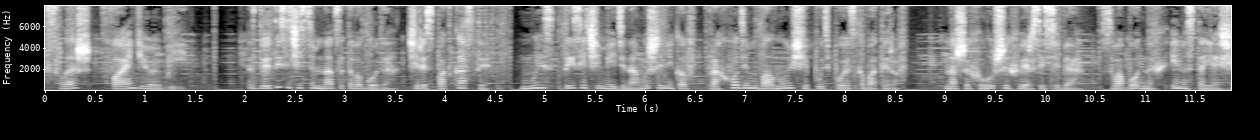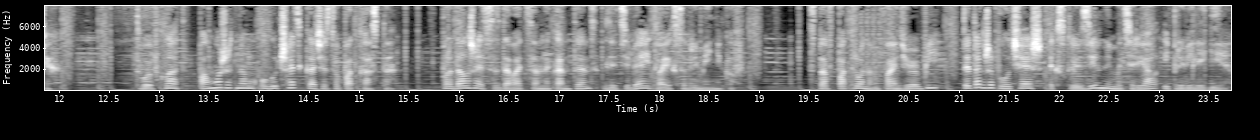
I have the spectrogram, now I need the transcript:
slash findyourbee. С 2017 года через подкасты мы с тысячами единомышленников проходим волнующий путь поиска батыров. Наших лучших версий себя, свободных и настоящих. Твой вклад поможет нам улучшать качество подкаста, продолжать создавать ценный контент для тебя и твоих современников – Став патроном Find Your Bee, ты также получаешь эксклюзивный материал и привилегии.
